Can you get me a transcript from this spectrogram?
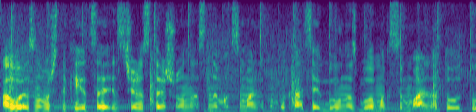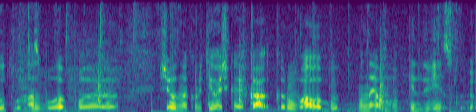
Але знову ж таки, це через те, що у нас не максимальна комплектація. Якби у нас була максимальна, то тут у нас була б е, ще одна крутівочка, яка керувала б пневмопідвіскою.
